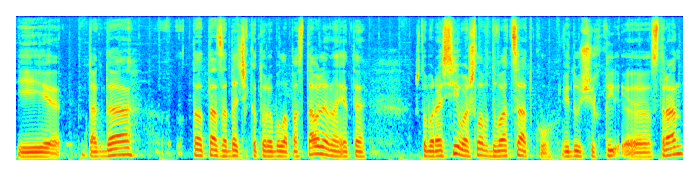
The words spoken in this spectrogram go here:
И тогда та, та задача, которая была поставлена, это чтобы Россия вошла в двадцатку ведущих э, стран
